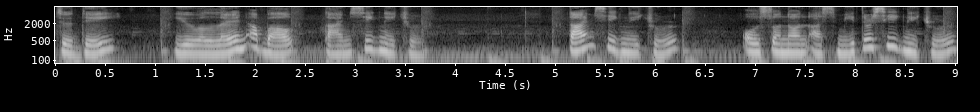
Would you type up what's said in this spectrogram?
Today, you will learn about time signature. Time signature, also known as meter signature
